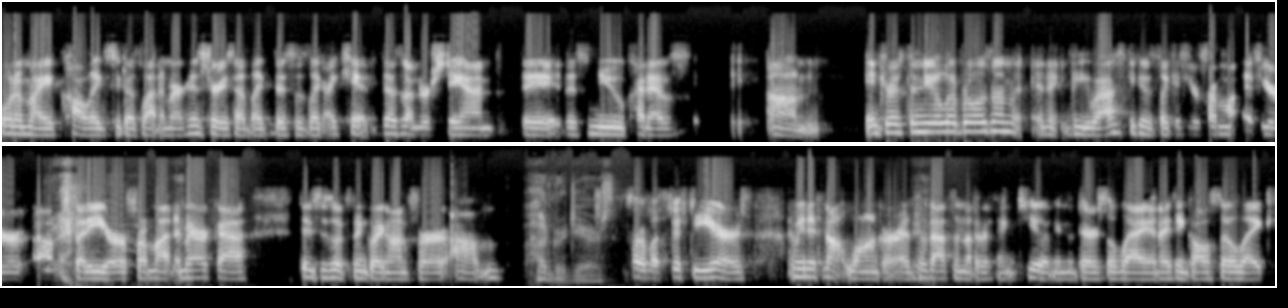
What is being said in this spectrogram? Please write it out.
one of my colleagues who does Latin American history said like this is like I can't doesn't understand the this new kind of um, interest in neoliberalism in the U.S. because like if you're from if you're um, study or from Latin America, this is what's been going on for um, hundred years, for almost fifty years. I mean, if not longer. And yeah. so that's another thing too. I mean, that there's a way, and I think also like.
